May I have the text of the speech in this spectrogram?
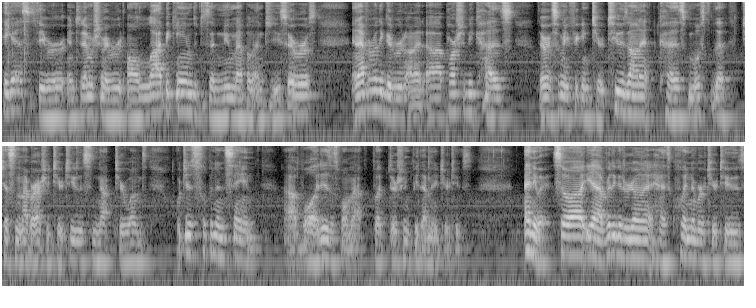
Hey guys, it's Theori, and today I'm going to show my route on Lobby Games, which is a new map on MCSG servers. And I have a really good route on it, uh, partially because there are so many freaking tier 2s on it, because most of the chests on the map are actually tier 2s, not tier 1s, which is flipping insane. Uh, well, it is a small map, but there shouldn't be that many tier 2s. Anyway, so uh, yeah, really good route on it, it has quite a number of tier 2s,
